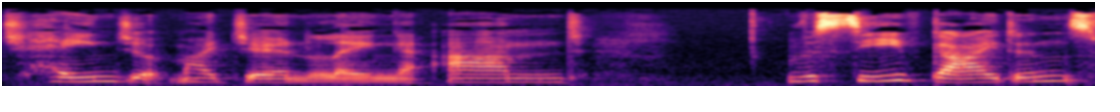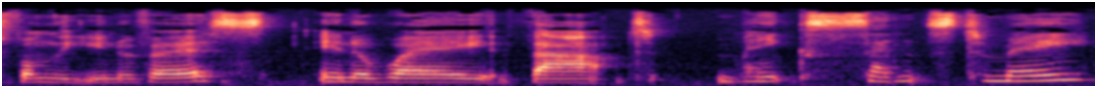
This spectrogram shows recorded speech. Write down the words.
change up my journaling and receive guidance from the universe in a way that makes sense to me.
